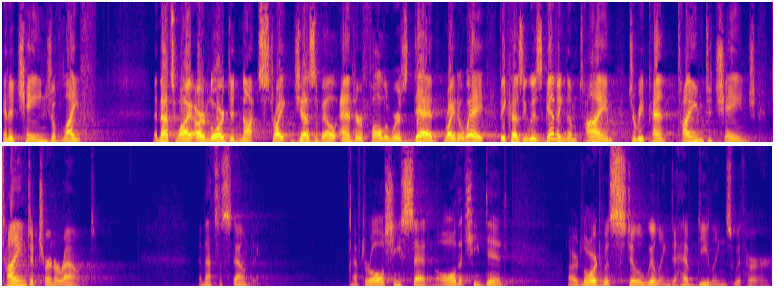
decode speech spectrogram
in a change of life. And that's why our Lord did not strike Jezebel and her followers dead right away, because he was giving them time to repent, time to change, time to turn around. And that's astounding. After all she said and all that she did, our Lord was still willing to have dealings with her.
